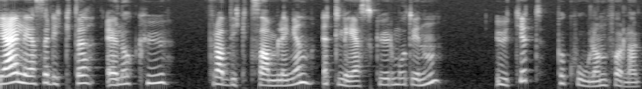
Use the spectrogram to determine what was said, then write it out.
Jeg leser diktet LOQ fra diktsamlingen Et leskur mot vinden, utgitt på Kolon forlag.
